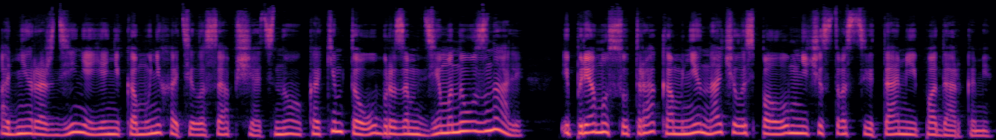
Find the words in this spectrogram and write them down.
О дне рождения я никому не хотела сообщать, но каким-то образом демоны узнали, и прямо с утра ко мне началось паломничество с цветами и подарками.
